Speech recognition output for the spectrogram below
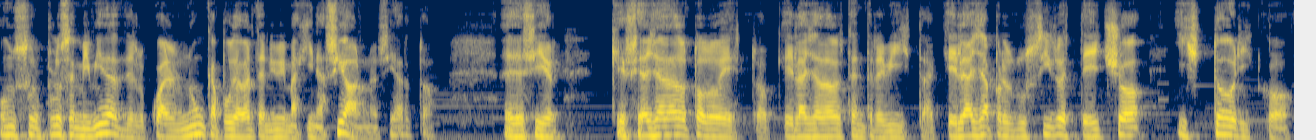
un surplus en mi vida del cual nunca pude haber tenido imaginación, ¿no es cierto? Es decir, que se haya dado todo esto, que él haya dado esta entrevista, que él haya producido este hecho histórico.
